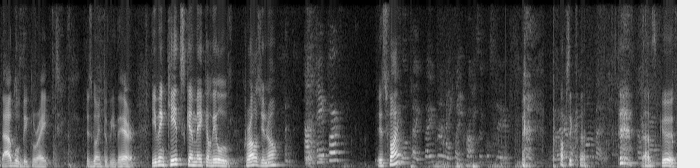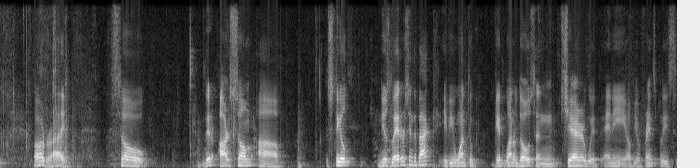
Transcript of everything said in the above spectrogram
That will be great. It's going to be there. Even kids can make a little cross, you know? On paper? It's fine. We'll take paper, we'll take popsicle sticks, Popsicle. That's good. All right. So there are some uh, still newsletters in the back. If you want to get one of those and share with any of your friends, please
